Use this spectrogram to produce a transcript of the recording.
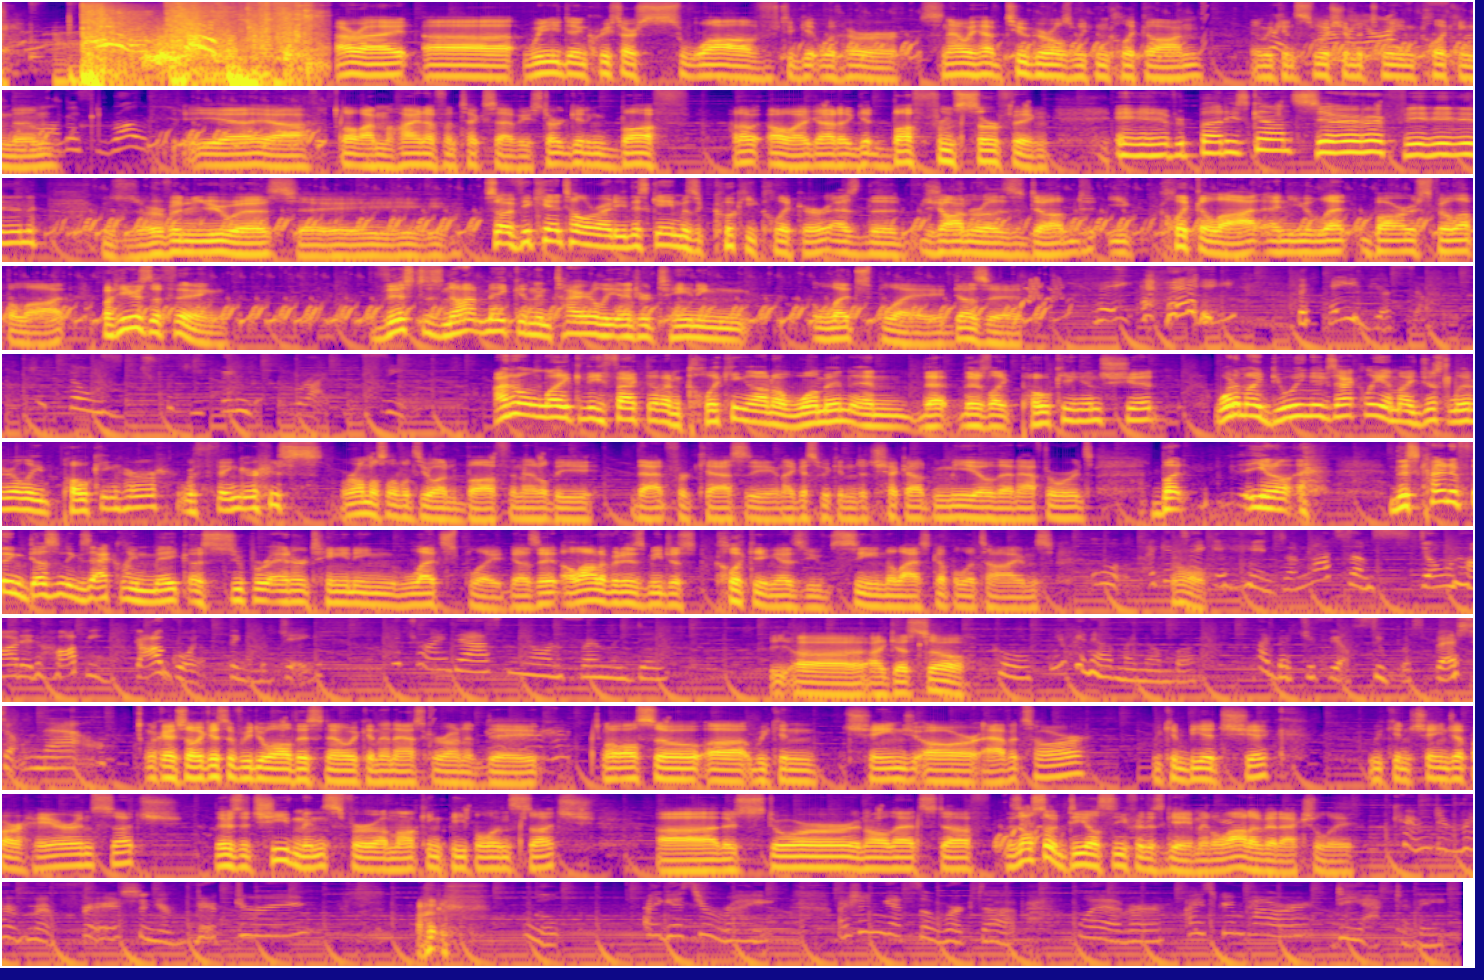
"All right, uh, we need to increase our suave to get with her." So now we have two girls we can click on, and we can switch in between clicking them. Yeah, yeah. Oh, I'm high enough on tech savvy. Start getting buff. How do I? Oh, I gotta get buff from surfing. Everybody's gone surfing. Surfing USA. So if you can't tell already, this game is a cookie clicker, as the genre is dubbed. You click a lot and you let bars fill up a lot. But here's the thing. This does not make an entirely entertaining Let's Play, does it? I don't like the fact that I'm clicking on a woman and that there's like poking and shit. What am I doing exactly? Am I just literally poking her with fingers? We're almost level 2 on buff, and that'll be that for Cassie, and I guess we can check out Mio then afterwards. But, you know, this kind of thing doesn't exactly make a super entertaining Let's Play, does it? A lot of it is me just clicking, as you've seen the last couple of times. Oh, I can Oh. take a hint. I'm not some stone-hearted hoppy gargoyle thingamajig. You're trying to ask me on a friendly date. Uh, I guess so. Cool. You can have my number. I bet you feel super special now. Okay, so I guess if we do all this now, we can then ask her on a date. Also, uh, we can change our avatar. We can be a chick. We can change up our hair and such. There's achievements for unlocking people and such. Uh, there's store and all that stuff. There's also DLC for this game, and a lot of it, actually. Come to rub my face in your victory? Well, I guess you're right. I shouldn't get so worked up. Whatever. Ice cream power, deactivate.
